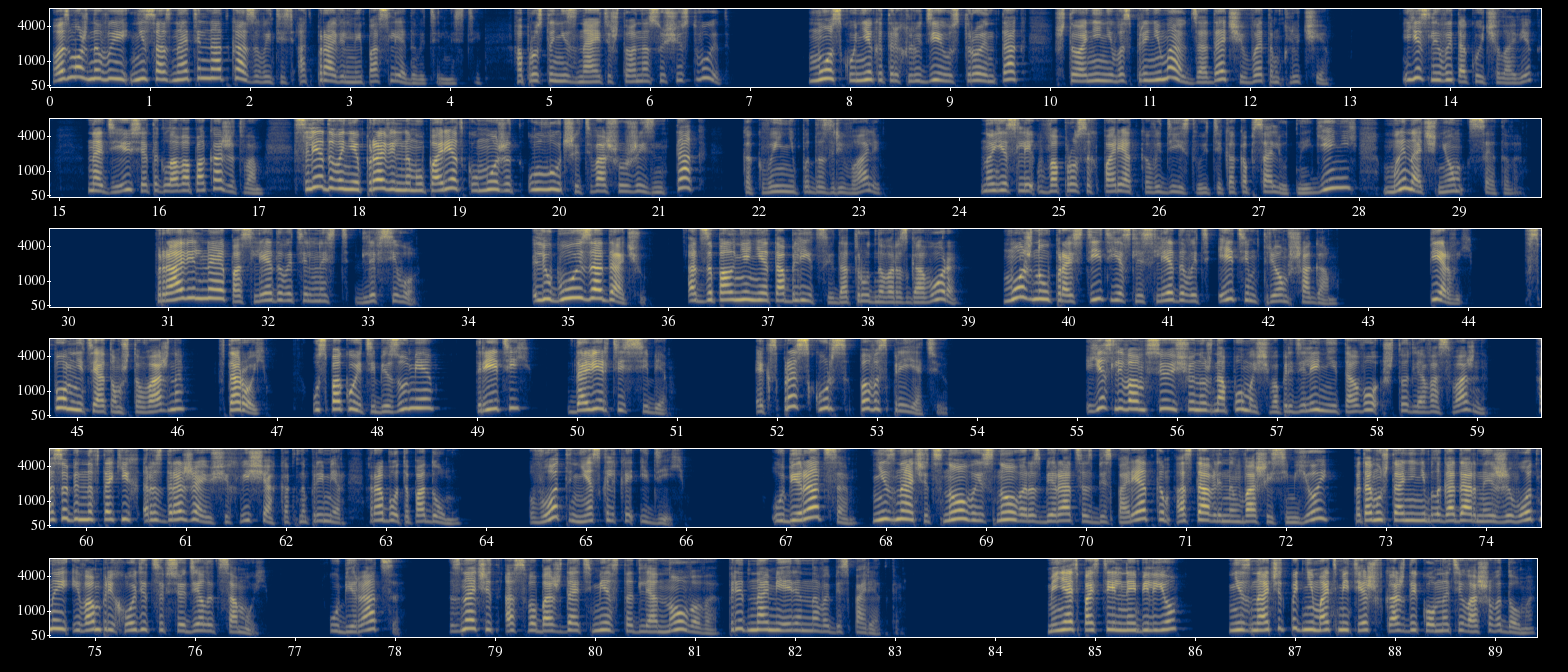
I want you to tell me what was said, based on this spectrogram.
Возможно, вы несознательно отказываетесь от правильной последовательности, а просто не знаете, что она существует. Мозг у некоторых людей устроен так, что они не воспринимают задачи в этом ключе. Если вы такой человек, Надеюсь, эта глава покажет вам, следование правильному порядку может улучшить вашу жизнь так, как вы не подозревали. Но если в вопросах порядка вы действуете как абсолютный гений, мы начнем с этого. Правильная последовательность для всего. Любую задачу, от заполнения таблицы до трудного разговора, можно упростить, если следовать этим трем шагам. Первый. Вспомните о том, что важно. Второй. Успокойте безумие. Третий. Доверьтесь себе. Экспресс-курс по восприятию. Если вам все еще нужна помощь в определении того, что для вас важно, особенно в таких раздражающих вещах, как, например, работа по дому, вот несколько идей. Убираться не значит снова и снова разбираться с беспорядком, оставленным вашей семьей потому что они неблагодарные животные, и вам приходится все делать самой. Убираться значит освобождать место для нового, преднамеренного беспорядка. Менять постельное белье не значит поднимать мятеж в каждой комнате вашего дома.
